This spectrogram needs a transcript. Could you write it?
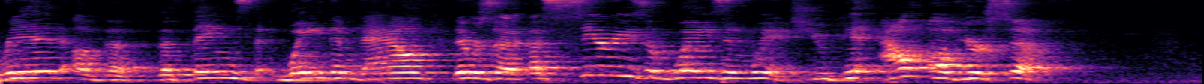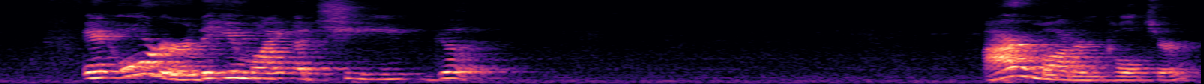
rid of the, the things that weigh them down. There was a, a series of ways in which you get out of yourself in order that you might achieve good. Our modern culture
